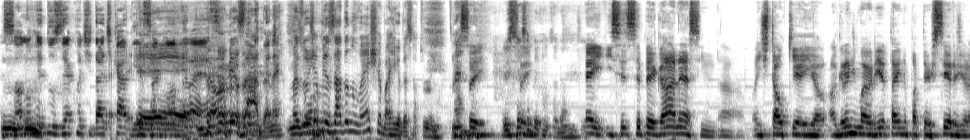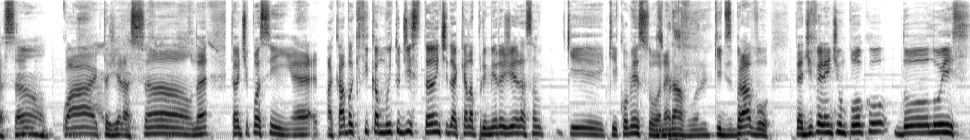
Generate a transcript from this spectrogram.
É só não um- reduzir a quantidade de cabeça. a é, conta era dá essa. uma mesada, né? Mas hoje a mesada não vai encher a barriga dessa turma, né? Isso aí. Isso aí. saber quanto dando. É, e se você pegar, né, assim, a, a gente tá o que aí? A, a grande maioria tá indo pra terceira geração, quarta geração, né? Então, tipo assim, é, acaba que fica muito distante daquela primeira geração que, que começou, né? Desbravou, né? que desbravou. É diferente um pouco do Luiz,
